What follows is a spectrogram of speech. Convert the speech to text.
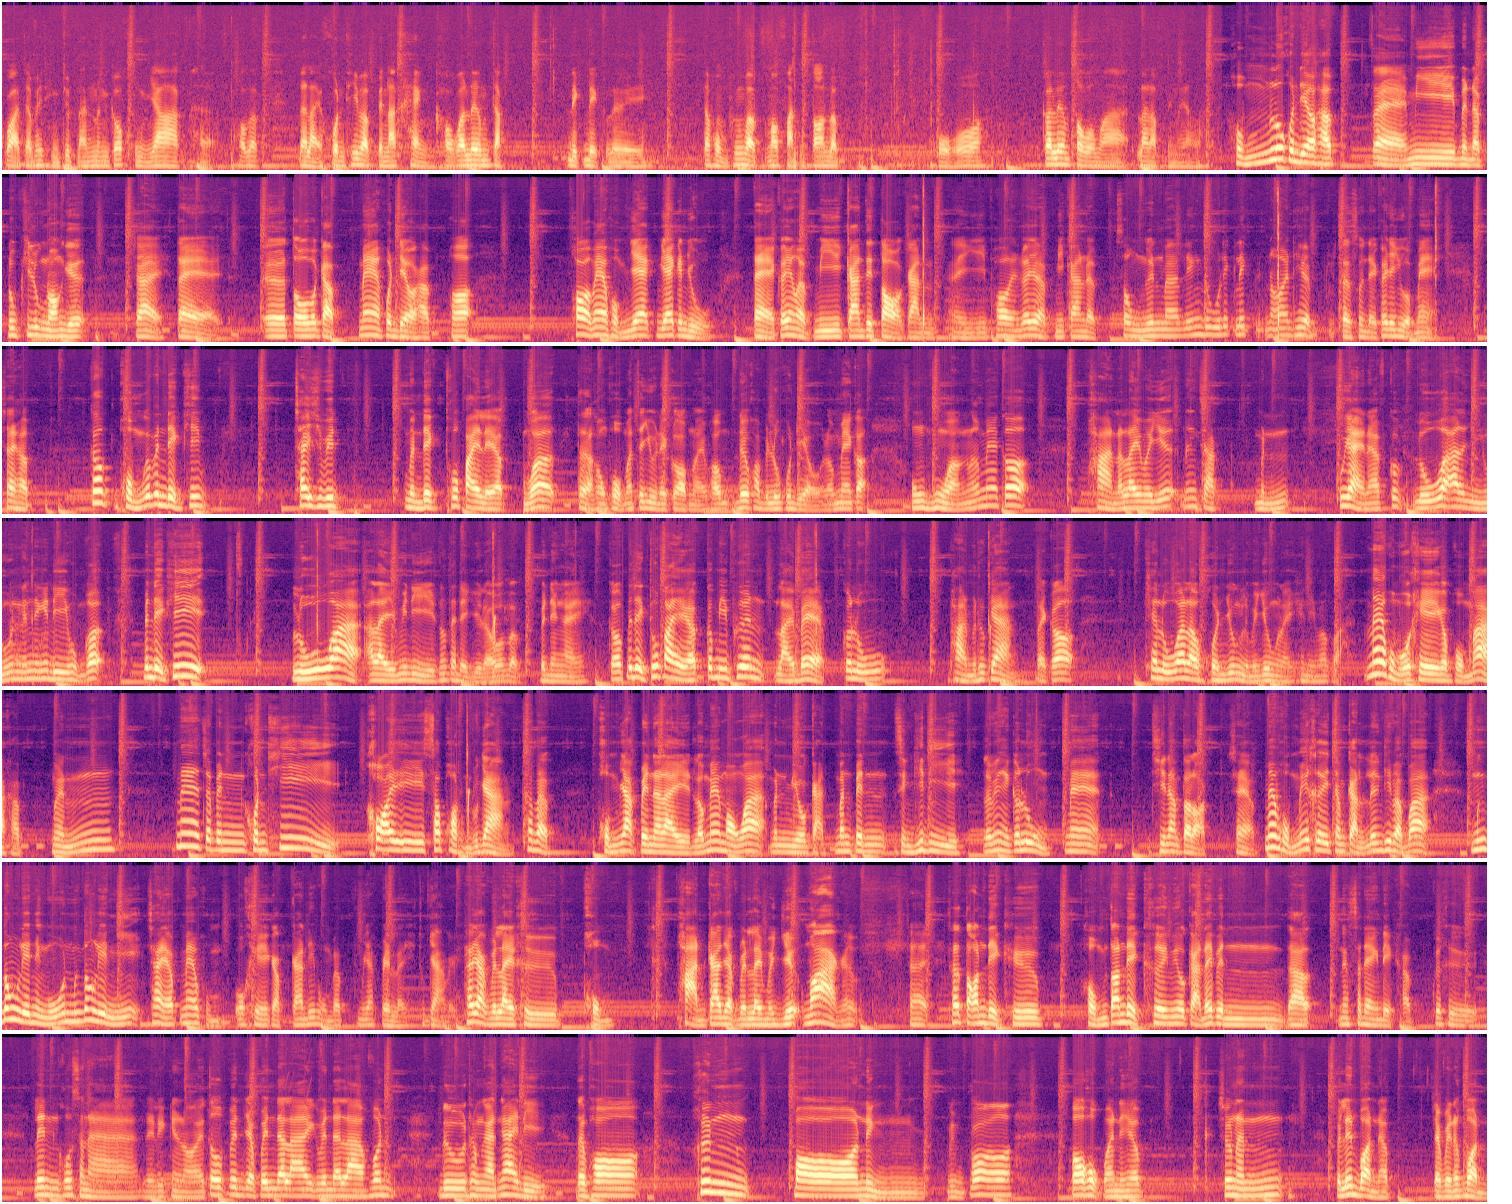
กว่าจะไปถึงจุดนั้นมันก็คงยากฮะ เพราะแบบหลาย ๆ คนที่แบบเป็นนักแข่งเขาก็เริ่มจากเด็ก ๆ เลย แต่ผมเพิ่งแบบมาฝันตอนแบบโหก็เริ่มโตมาระดับหนึ่งแล้วครับผมลูกคนเดียวครับ แต่มีเหมือนแบบลูกพี่ลูกน้องเยอะ ใช่ แต่เออโตมากับแม่คนเดียวครับ เพราะพ่อแม่ผมแยกแยกกันอยู่ แต่ก็ยังแบบมีการติดต่อกันอะไรอย่างนี้พ่อก็จะแบบมีการแบบส่งเงินมาเลี้ยงดูเล็ก ๆ น้อยๆที่แบบแต่ส่วนใหญ่ก็จะอยู่กับแม่ ใช่ครับ ก็ผมก็เป็นเด็กที่ ใช้ชีวิตเหมือนเด็กทั่วไปเลยครับผมว่าแต่ของผมมันจะอยู่ในกรอบหน่อยเพราะด้วยความเป็นลูกคนเดียว แล้วแม่ก็งห่วงแล้วแม่ก็ผ่านอะไรมาเยอะ เนื่องจากเหมือนผู้ใหญ่นะครับก็รู้ว่าอะไรอย่างนู้นนั้นอย่างนี้ดี ผมก็เป็นเด็กที่รู้ว่าอะไรไม่ดีตั้งแต่เด็กอยู่แล้วว่าแบบเป็นยังไง ก็เป็นเด็กทั่วไปครับก็มีเพื่อนหลายแบบก็รู้ผ่านมาทุกอย่าง แต่ก็แค่รู้ว่าเราควรยุ่งหรือไม่ยุ่งอะไรแค่นี้มากกว่า แม่ผมโอเคกับผมมากครับ เหมือน แม่จะเป็นคนที่คอยซัพพอร์ตผมทุกอย่าง ถ้าแบบผมอยากเป็นอะไร แล้วแม่มองว่ามันมีโอกาสมันเป็นสิ่งที่ดี แล้วยังไงก็รุ่งแม่ชี้นำตลอดใช่ครับแม่ผมไม่เคยจำกัดเรื่องที่แบบว่า มึงต้องเรียนอย่างงู้นมึงต้องเรียนอย่างนี้ใช่ครับแม่ผมโอเคกับการที่ผมแบบผมอยากเป็นอะไรทุกอย่างเลย ถ้าอยากเป็นอะไรคือผมผ่านการอยากเป็นอะไรมาเยอะมากครับใช่ถ้าตอนเด็กคือผมตอนเด็กเคยมีโอกาสได้เป็นนักแสดงเด็กครับ ก็คือ เล่นโฆษณาเล็กๆน้อยๆโตเป็นอยากเป็นดาราอยากเป็นดาราเพราะดูทำงานง่ายดี แต่พอขึ้นปหนึ่งถึงปปหกวันนี้ครับ ช่วงนั้นไปเล่นบอลครับอยากเป็นนักบอล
